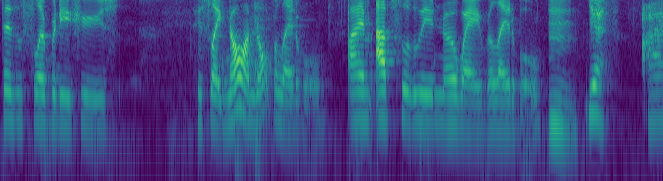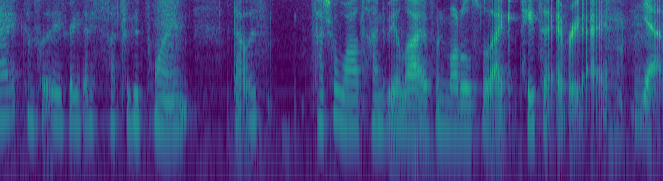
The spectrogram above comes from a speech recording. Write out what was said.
there's a celebrity who's who's like, no, I'm not relatable. I am absolutely in no way relatable. Mm. Yes, I completely agree. That is such a good point. That was such a wild time to be alive when models were like pizza every day. Yeah.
